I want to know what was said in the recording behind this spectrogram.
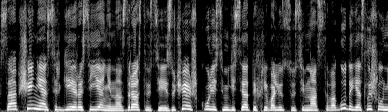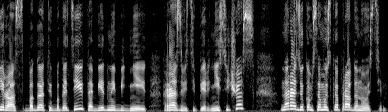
Сообщение от Сергея Россиянина. Здравствуйте. Изучая в школе 70-х революцию 17 -го года, я слышал не раз. Богатые богатеют, а бедные беднеют. Разве теперь не сейчас? На радио «Комсомольская правда» новости.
